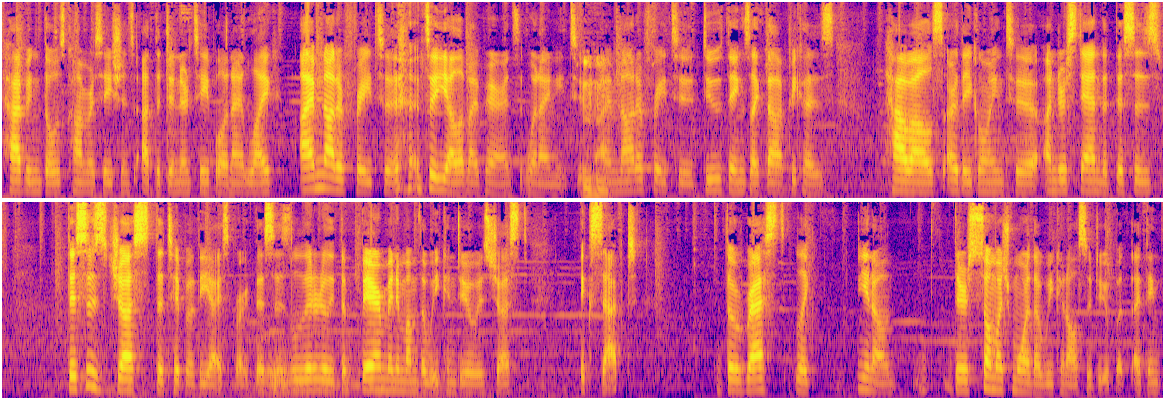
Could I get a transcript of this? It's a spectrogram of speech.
having those conversations at the dinner table, and I like I'm not afraid to to yell at my parents when I need to. Mm-hmm. I'm not afraid to do things like that because how else are they going to understand that this is this is just the tip of the iceberg. This is literally the bare minimum that we can do is just accept. The rest, like, you know, there's so much more that we can also do. But I think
